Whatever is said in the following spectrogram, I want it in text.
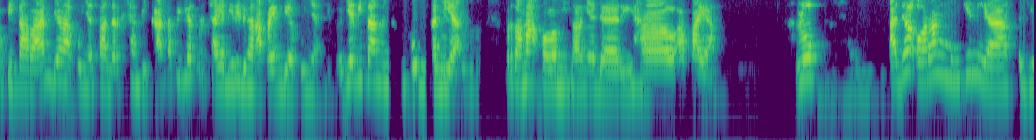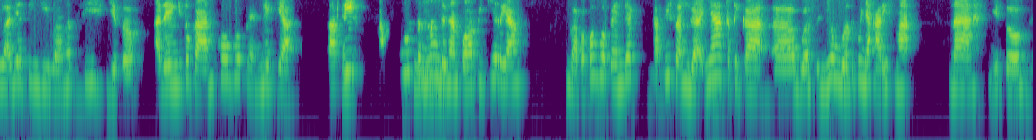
kepintaran, dia nggak punya standar kecantikan, tapi dia percaya diri dengan apa yang dia punya gitu. Dia bisa keunikan dia. Pertama, kalau misalnya dari hal apa ya, look, ada orang mungkin yang "Eh, gila dia tinggi banget sih gitu. Ada yang gitu kan, kok gue pendek ya. Tapi aku seneng Hmm. dengan pola pikir yang nggak apa-apa gue pendek, tapi seenggaknya ketika uh, gue senyum gue tuh punya karisma. Nah, gitu.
